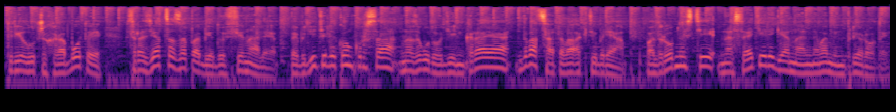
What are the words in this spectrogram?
Три лучших работы сразятся за победу в финале. Победители конкурса назовут в День края 20 октября. Подробности на сайте регионального Минприроды.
